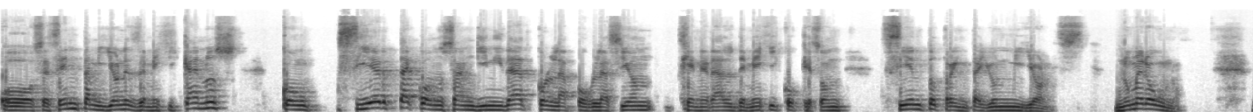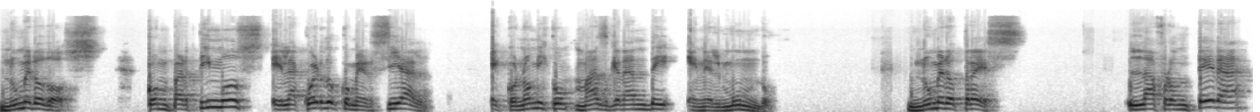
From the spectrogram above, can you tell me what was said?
o 60 millones de mexicanos con cierta consanguinidad con la población general de México, que son 131 millones. Número uno. Número dos, compartimos el acuerdo comercial económico más grande en el mundo. Número tres, la frontera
